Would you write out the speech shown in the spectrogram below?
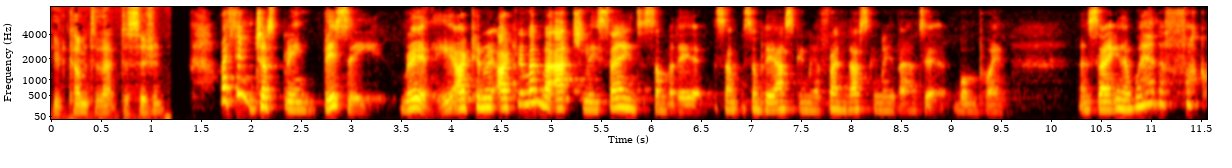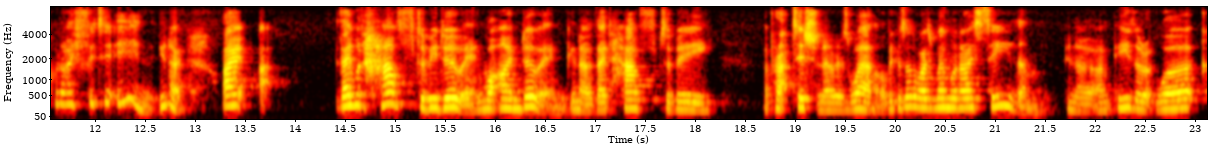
you'd come to that decision? I think just being busy, really. I can I can remember actually saying to somebody, some, somebody asking me, a friend asking me about it at one point, and saying, you know, where the fuck would I fit it in? You know, I, I they would have to be doing what I'm doing. You know, they'd have to be a practitioner as well, because otherwise, when would I see them? You know, I'm either at work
